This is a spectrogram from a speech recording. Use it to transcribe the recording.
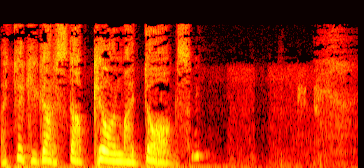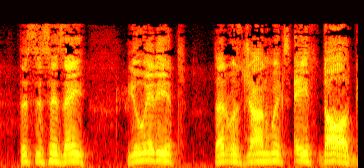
I think you gotta stop killing my dogs. this is his eighth. You idiot. That was John Wick's eighth dog.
